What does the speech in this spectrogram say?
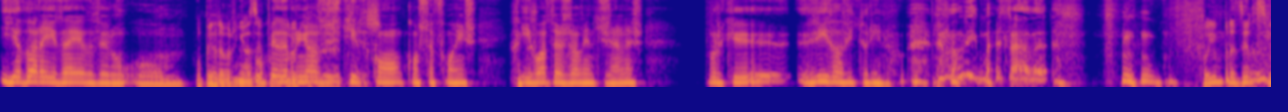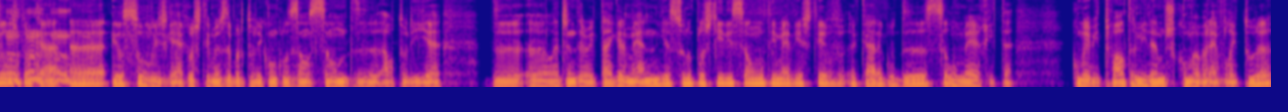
e adoro a ideia de ver o, o, o Pedro Abrunhosa, o Pedro Abrunhosa vestido com, com safões e botas alentejanas, porque viva o Vitorino. Não digo mais nada. Foi um prazer recebê-los por cá. Uh, eu sou o Luís Guerra. Os temas de abertura e conclusão são de autoria de uh, Legendary Tiger Man e a sonoplastia edição multimédia esteve a cargo de Salomé Rita. Como é habitual, terminamos com uma breve leitura.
